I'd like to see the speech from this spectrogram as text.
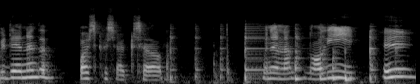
Bir de ne de başka şarkı çalalım. Bu ne lan? Nali. He.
